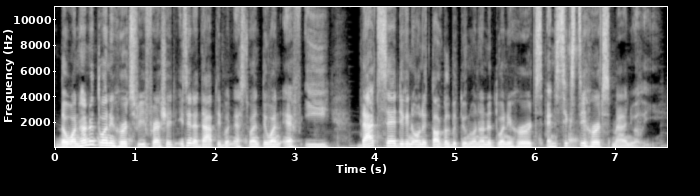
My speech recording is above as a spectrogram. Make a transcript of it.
The 120Hz refresh rate isn't adaptive on S21 FE. That said, you can only toggle between 120Hz and 60Hz manually.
